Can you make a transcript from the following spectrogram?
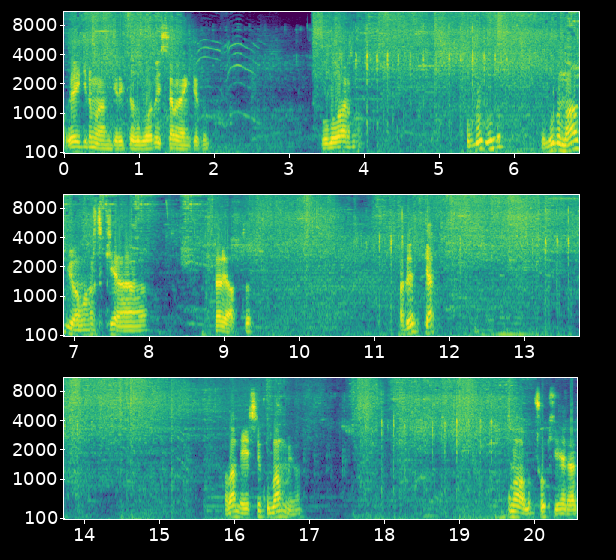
Oraya girmemem gerekiyordu bu arada istemeden girdim. Bulu var mı? Bulu bulu. Bulu ne yapıyor ama artık ya. Nereye attı? Hadi gel. Adam Ace'ini kullanmıyor. Onu aldım. Çok iyi helal.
